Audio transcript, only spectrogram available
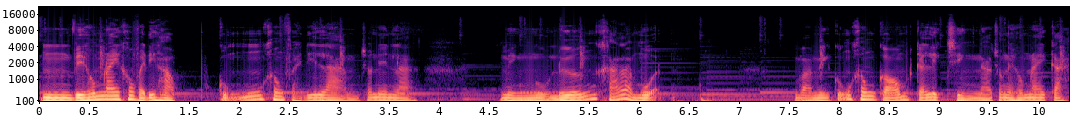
ừ, vì hôm nay không phải đi học cũng không phải đi làm cho nên là mình ngủ nướng khá là muộn. Và mình cũng không có một cái lịch trình nào cho ngày hôm nay cả.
